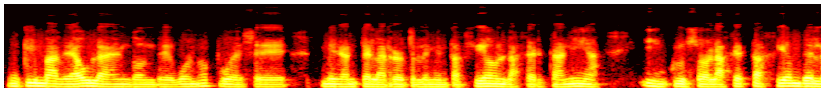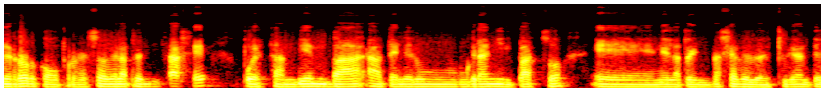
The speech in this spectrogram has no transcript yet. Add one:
un clima de aula en donde, bueno, pues eh, mediante la retroalimentación, la cercanía, incluso la aceptación del error como profesor del aprendizaje, pues también va a tener un gran impacto en el aprendizaje de los estudiantes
